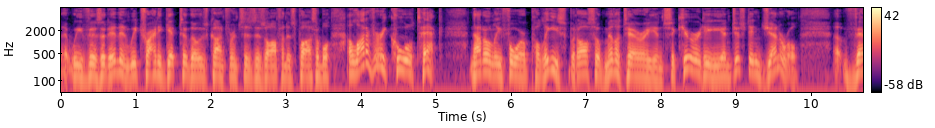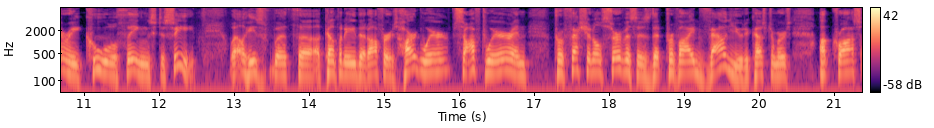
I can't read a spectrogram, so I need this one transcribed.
that we visited, and we try to get to those conferences as often as possible. A lot of very cool tech, not only for police, but also military and security, and just in general, uh, very cool things to see. Well, he's with uh, a company that offers hardware, software, and professional services that provide value to customers across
